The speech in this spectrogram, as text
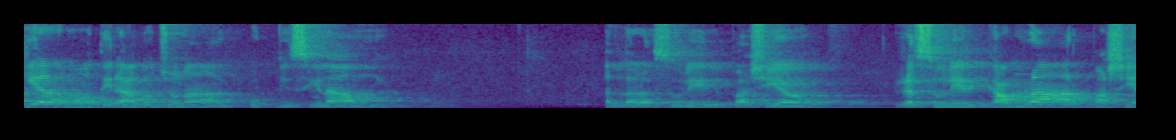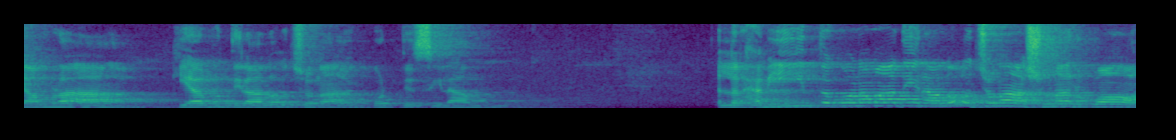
কিয়ামতের আলোচনা করতেছিলাম। আল্লাহ রাসূলের পাশে, রাসূলের কামরার পাশে আমরা কিয়ামতের আলোচনা করতেছিলাম। আল্লাহর হাবিব তখন আমাদের আলোচনা শোনার পর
